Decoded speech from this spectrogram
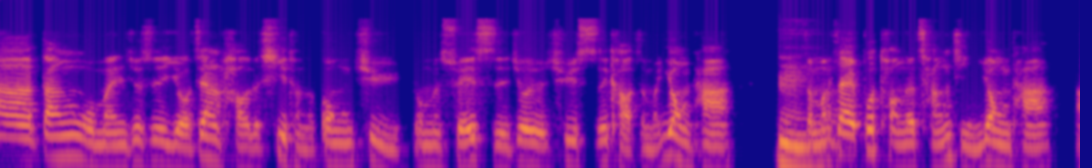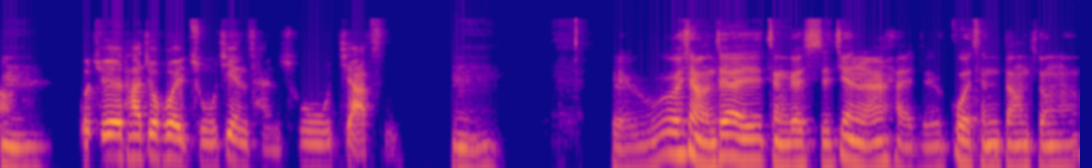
那当我们就是有这样好的系统的工具，我们随时就去思考怎么用它，嗯，怎么在不同的场景用它，嗯，啊，我觉得它就会逐渐产出价值。嗯，对，我想在整个实践蓝海的过程当中啊，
